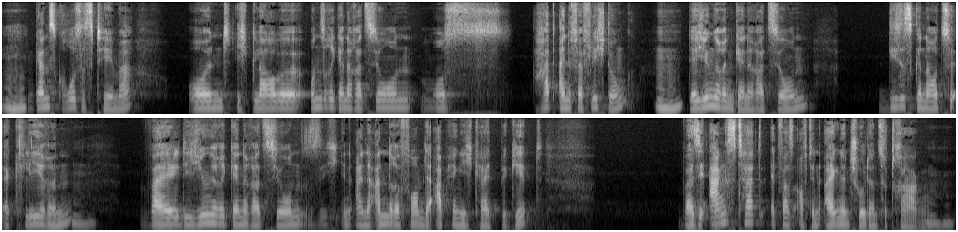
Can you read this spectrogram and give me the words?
ein ganz großes Thema. Und ich glaube, unsere Generation muss, hat eine Verpflichtung der jüngeren Generation, dieses genau zu erklären, weil die jüngere Generation sich in eine andere Form der Abhängigkeit begibt, weil sie Angst hat, etwas auf den eigenen Schultern zu tragen.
